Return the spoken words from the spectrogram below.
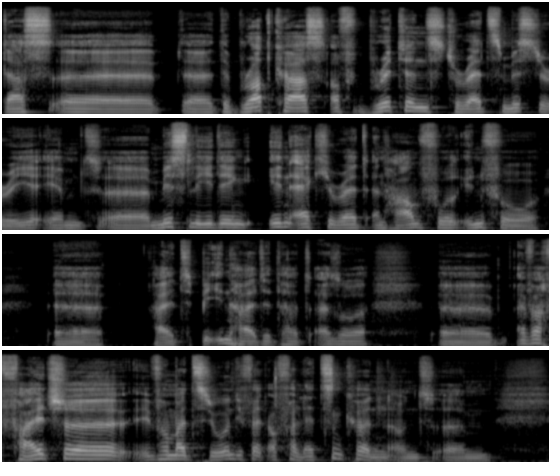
dass äh, The Broadcast of Britain's Tourette's Mystery eben äh, misleading, inaccurate and harmful info äh, halt beinhaltet hat. Also äh, einfach falsche Informationen, die vielleicht auch verletzen können und ähm,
